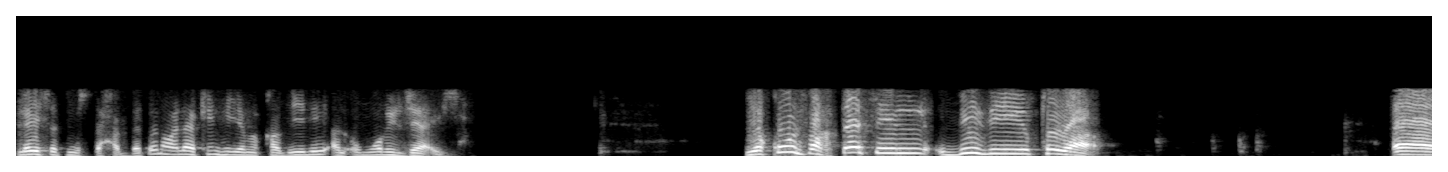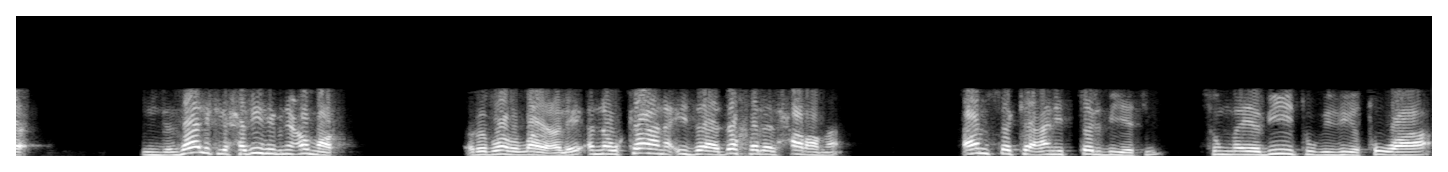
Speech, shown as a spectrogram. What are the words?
ليست مستحبة ولكن هي من قبيل الأمور الجائزة. يقول فاغتسل بذي طوى. آه ذلك لحديث ابن عمر رضوان الله عليه أنه كان إذا دخل الحرم أمسك عن التلبية ثم يبيت بذي طوى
